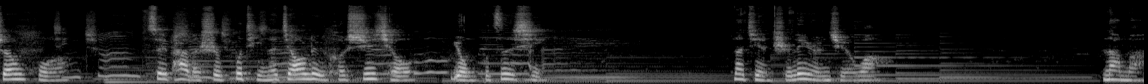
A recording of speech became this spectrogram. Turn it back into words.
生活最怕的是不停的焦虑和需求，永不自省，那简直令人绝望。那么，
